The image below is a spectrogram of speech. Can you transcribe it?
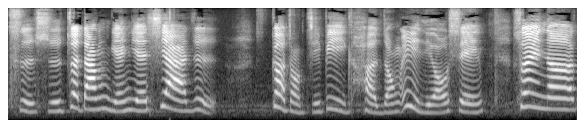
此时正当炎炎夏日，各种疾病很容易流行，所以呢，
